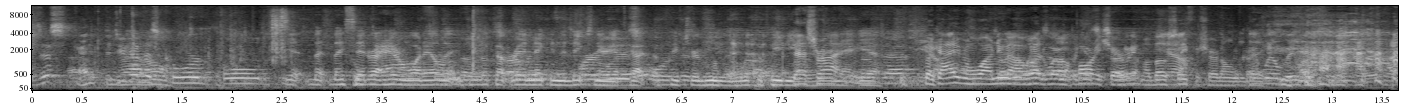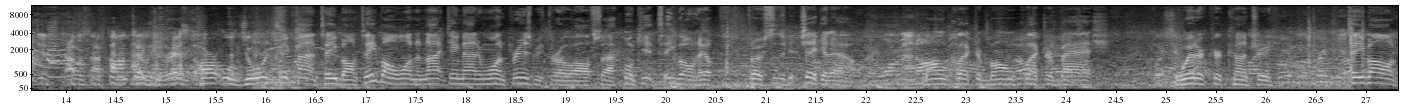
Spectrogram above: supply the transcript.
Is this? Did you have this cord pulled? Yeah, they, they said right here, Waddell, that if you look up redneck in the dictionary, it's got a picture of you in Wikipedia. That's right. Redneck, Yeah. Look, I even wore, I knew I had to wear my party shirt. I got my Bo Sleeper shirt on today. I just, I was, I thought that was the rest. Hartwell, Georgia. See, find T-Bone. T-Bone won the 1991 Frisbee throw off, so I won't get T-Bone help throw. So check it out. Bone collector, bone collector bash. Whitaker Country. T-Bone,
